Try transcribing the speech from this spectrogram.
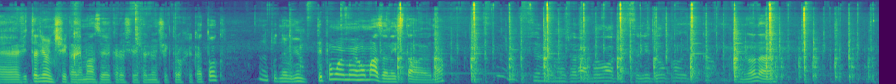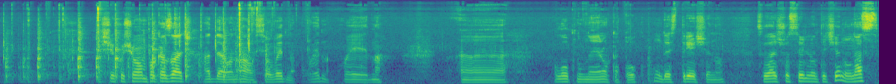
Е, Вітальончик перемазує, коротше, Вітальончик трохи каток. Ну, тут не, він, ти, по-моєму, його мазаний ставив, так? Да? Все одно жара була, до селі довго витікав. Ну да. Ще хочу вам показати, а де вона? А, все видно, видно, видно. Е, лопнув на каток, ну десь тріщина. Сказати, що сильно тече, ну у нас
